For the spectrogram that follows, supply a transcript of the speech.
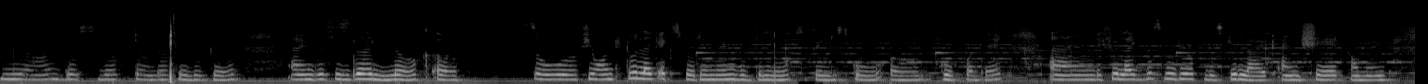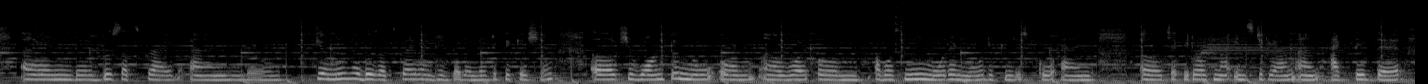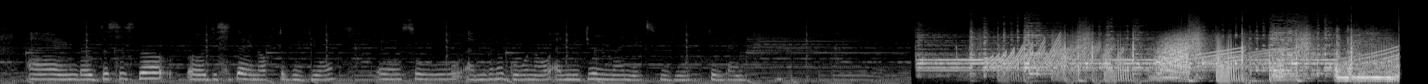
yeah this look turned out really good. And this is the look uh, so if you want to like experiment with the looks you can just go uh, go for that. And if you like this video please do like and share comment and uh, do subscribe. And uh, if you're new here do subscribe and hit the bell notification. Uh, if you want to know um, uh, what um, about me more and more you can just go and Uh, check it out my instagram i'm active there. And uh, this is the uh, this is the end of the video. Uh, so i'm gonna go now. I'll meet you in my next video. Till then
